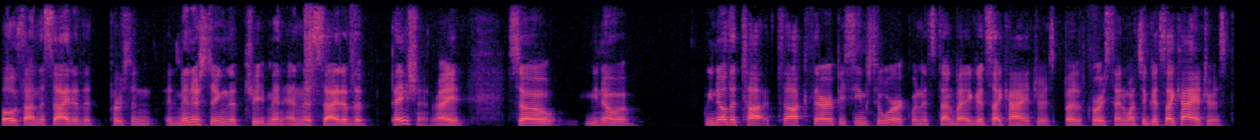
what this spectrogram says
both on the side of the person administering the treatment and the side of the patient, right? So, you know, we know that talk, talk therapy seems to work when it's done by a good psychiatrist, but of course, then what's a good psychiatrist?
